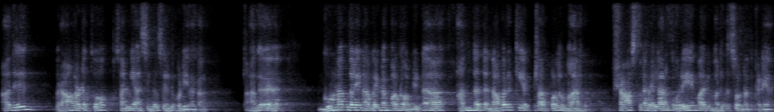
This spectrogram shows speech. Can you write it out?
அது பிராமணனுக்கும் சன்னியாசிக்கும் செல்லுபடியாக ஆக குணங்களை நாம் என்ன பண்ணோம் அப்படின்னா அந்தந்த நபருக்கு ஏற்றாற் போல மாறுது. சாஸ்திரம் எல்லாருக்கும் ஒரே மாதிரி மருந்து சொல்றது கிடையாது.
